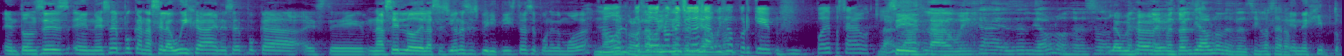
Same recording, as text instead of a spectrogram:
Entonces, en esa época nace la Ouija, en esa época este, nace lo de las sesiones espiritistas, se pone de moda. No, por favor, no menciones la. Ouija porque puede pasar algo aquí. La, Sí. la, la Ouija es del diablo. O sea, eso La Ouija- lo inventó el diablo desde el siglo cero. En Egipto.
